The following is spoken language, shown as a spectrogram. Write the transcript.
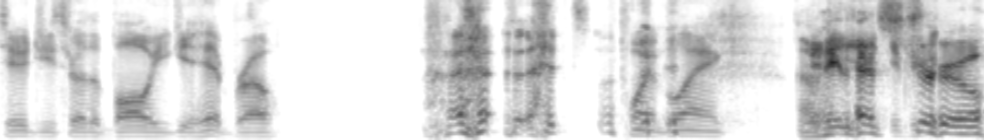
dude, you throw the ball, you get hit, bro. That's point blank. I mean, that's If true.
